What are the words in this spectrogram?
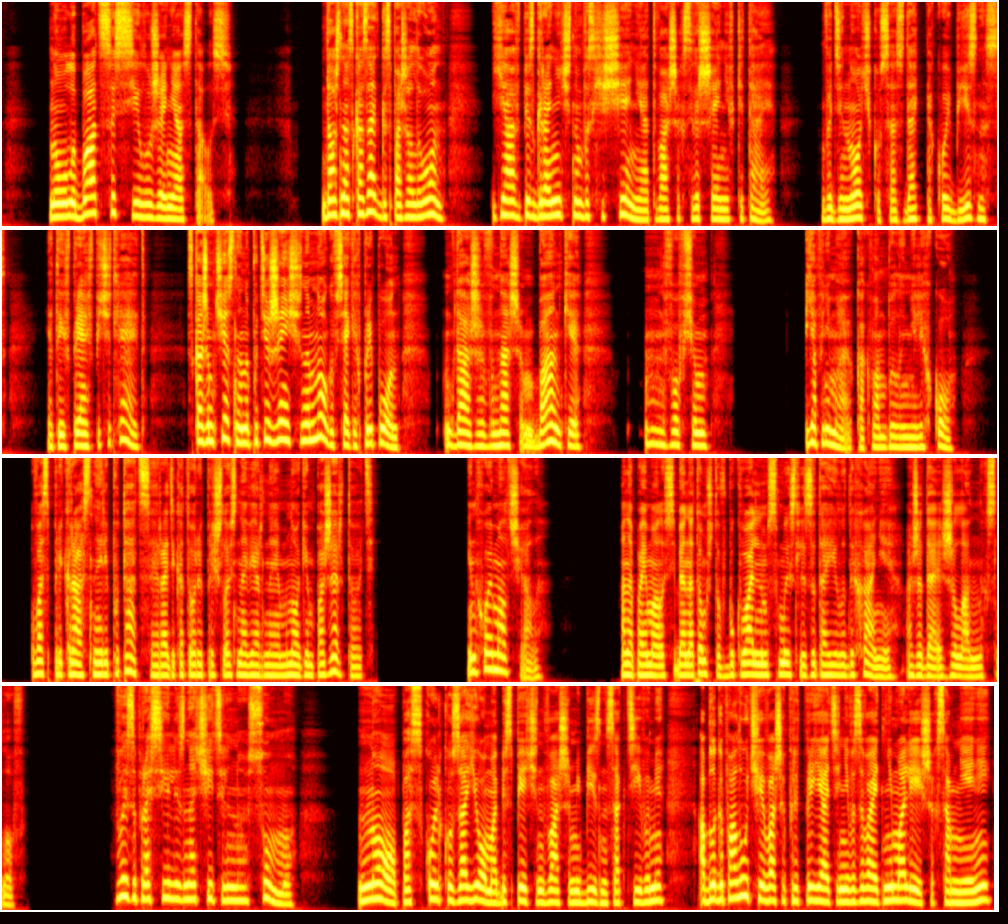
но улыбаться сил уже не осталось. «Должна сказать, госпожа Леон, я в безграничном восхищении от ваших свершений в Китае. В одиночку создать такой бизнес — это и впрямь впечатляет. Скажем честно, на пути женщины много всяких препон, даже в нашем банке. В общем, я понимаю, как вам было нелегко». У вас прекрасная репутация, ради которой пришлось, наверное, многим пожертвовать». Инхой молчала. Она поймала себя на том, что в буквальном смысле затаила дыхание, ожидая желанных слов. «Вы запросили значительную сумму, но поскольку заем обеспечен вашими бизнес-активами, а благополучие ваших предприятий не вызывает ни малейших сомнений,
